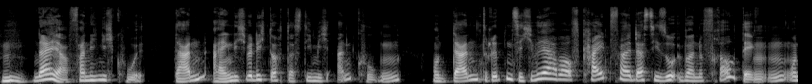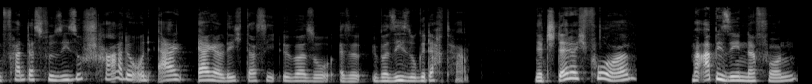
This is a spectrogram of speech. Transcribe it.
hm, naja, fand ich nicht cool. Dann eigentlich will ich doch, dass die mich angucken. Und dann drittens, ich will aber auf keinen Fall, dass die so über eine Frau denken und fand das für sie so schade und ärgerlich, dass sie über so, also über sie so gedacht haben. Jetzt stellt euch vor, mal abgesehen davon,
